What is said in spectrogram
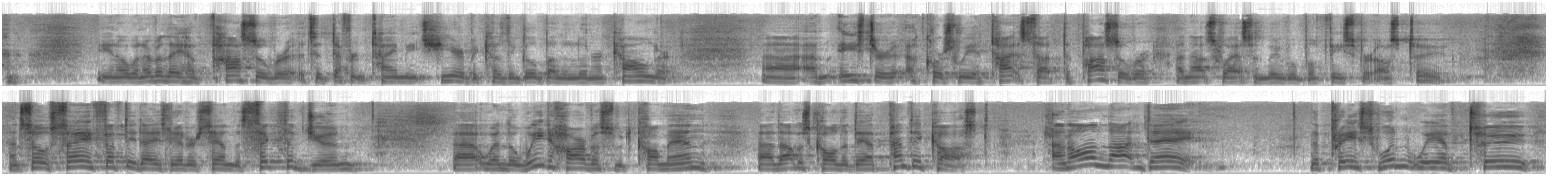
you know, whenever they have Passover, it's a different time each year because they go by the lunar calendar. Uh, and Easter, of course, we attach that to Passover, and that's why it's a movable feast for us too. And so, say 50 days later, say on the 6th of June, uh, when the wheat harvest would come in, uh, that was called the day of Pentecost. And on that day, the priest wouldn't wave two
